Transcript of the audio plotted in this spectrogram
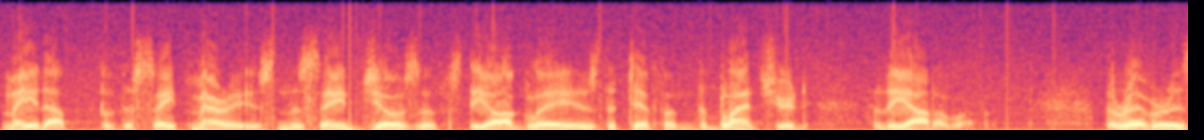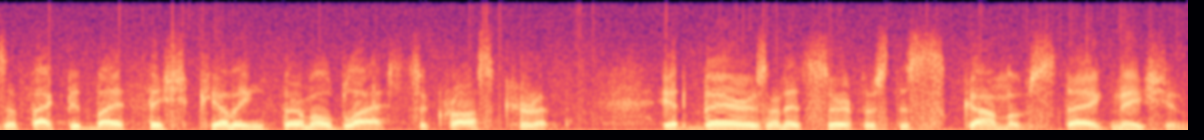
made up of the St. Mary's and the St. Joseph's, the Auglaize, the Tiffin, the Blanchard, and the Ottawa. The river is affected by fish-killing thermal blasts across current. It bears on its surface the scum of stagnation,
